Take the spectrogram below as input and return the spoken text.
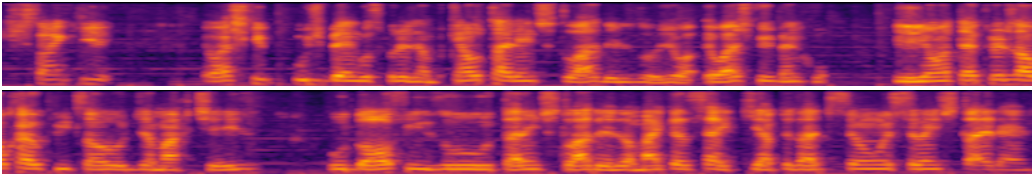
Questão é que eu acho que os Bengals, por exemplo, quem é o Tyrant titular deles hoje? Eu, acho que os Bengals iriam até priorizar o Kyle Pitts ao Jamar Chase. O Dolphins, o Tyrant titular deles é o Sack, que apesar de ser um excelente Tyrant,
